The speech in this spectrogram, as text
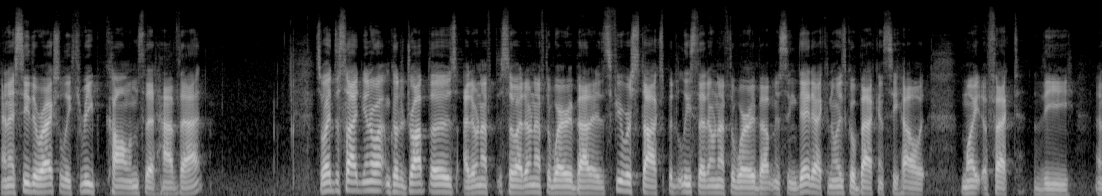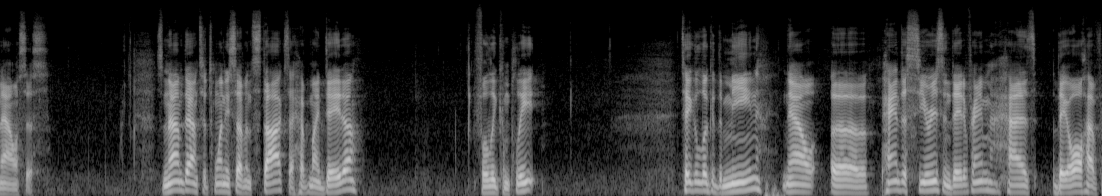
And I see there are actually three columns that have that. So I decide, you know what, I'm going to drop those. I don't have to, so I don't have to worry about it. It's fewer stocks, but at least I don't have to worry about missing data. I can always go back and see how it might affect the analysis. So now I'm down to 27 stocks. I have my data fully complete. Take a look at the mean. Now, uh, Pandas series and data frame has, they all have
